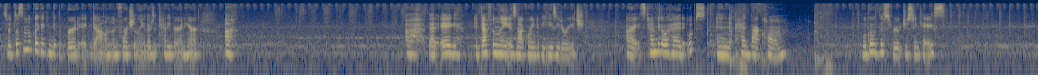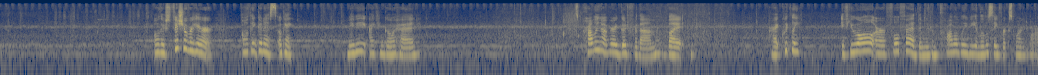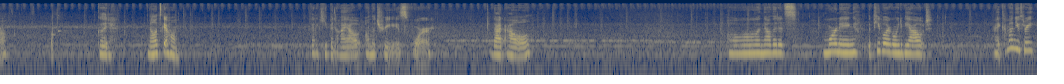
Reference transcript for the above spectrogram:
So it doesn't look like I can get the bird egg down, unfortunately. There's a teddy bear in here. Ah. Ah, that egg. It definitely is not going to be easy to reach. Alright, it's time to go ahead, whoops, and head back home. We'll go this route just in case. Oh, there's fish over here. Oh, thank goodness. Okay. Maybe I can go ahead. It's probably not very good for them, but... Alright, quickly. If you all are full fed, then we can probably be a little safer exploring tomorrow. Good. Now let's get home. Gotta keep an eye out on the trees for that owl. Oh, now that it's morning, the people are going to be out. Alright, come on you three.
